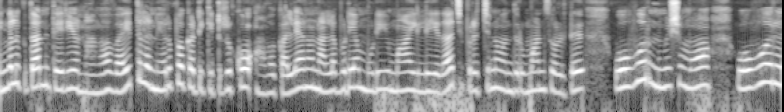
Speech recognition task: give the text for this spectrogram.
எங்களுக்கு தானே தெரியும். நாங்கள் வயிற்றில் நெருப்பை கட்டிக்கிட்டு இருக்கோம். அவள் கல்யாணம் நல்லபடியாக முடியுமா? இல்லை ஏதாச்சும் பிரச்சனை வந்துருமான்னு சொல்லிட்டு ஒவ்வொரு நிமிஷமும் ஒவ்வொரு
